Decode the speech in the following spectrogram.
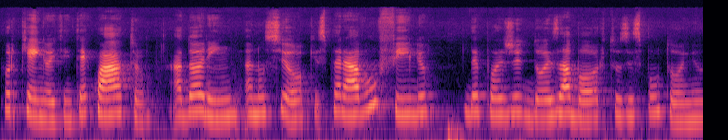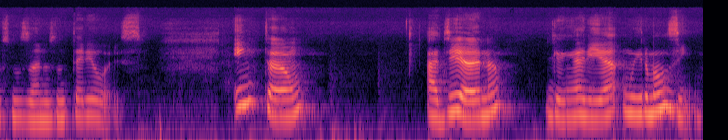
Porque em 84, a Doreen anunciou que esperava um filho depois de dois abortos espontâneos nos anos anteriores. Então, a Diana ganharia um irmãozinho.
